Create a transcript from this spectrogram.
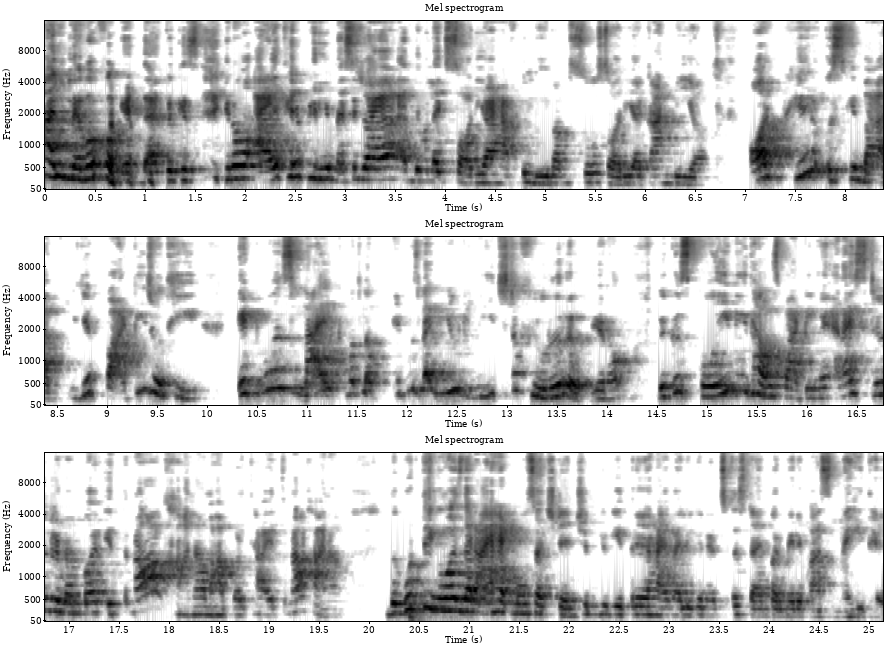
I'll never forget that because, you know I थे, फिर ये message आया and they were like, sorry, I have to leave. I'm so sorry. I can't be here. और फिर उसके बाद ये पार्टी जो थी इट वाज लाइक मतलब it was like you reached a funeral you know because कोई नहीं था उस पार्टी में एंड आई स्टिल रिमेम्बर इतना खाना वहाँ पर था, इतना खाना। The good thing was that I had no such tension क्योंकि इतने हाई वैल्यू के नेट्स इस टाइम पर मेरे पास नहीं थे।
